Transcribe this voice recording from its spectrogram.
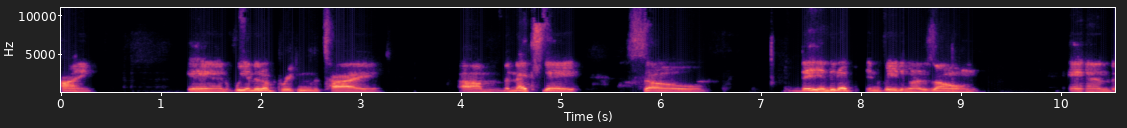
tying. And we ended up breaking the tie um, the next day. So they ended up invading our zone. And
